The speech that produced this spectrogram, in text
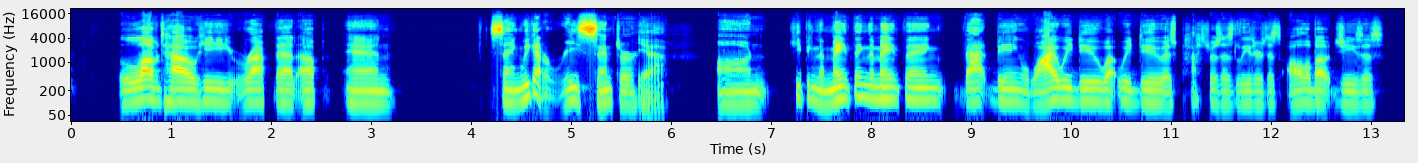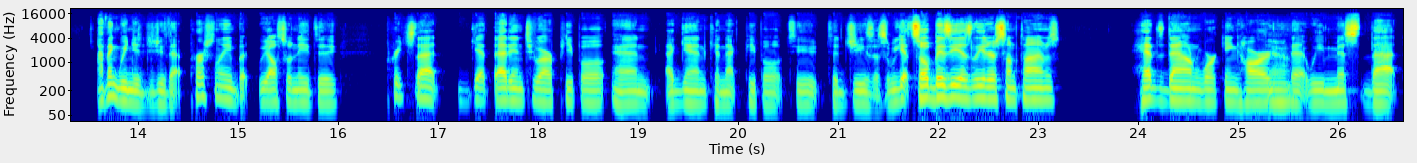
loved how he wrapped that up and saying we got to recenter yeah. on keeping the main thing the main thing, that being why we do what we do as pastors, as leaders. It's all about Jesus. I think we need to do that personally, but we also need to preach that, get that into our people, and again connect people to to Jesus. We get so busy as leaders sometimes, heads down, working hard, Yeah. that we miss that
